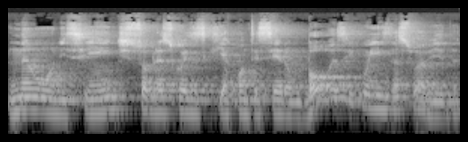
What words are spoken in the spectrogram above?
não onisciente sobre as coisas que aconteceram boas e ruins da sua vida,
